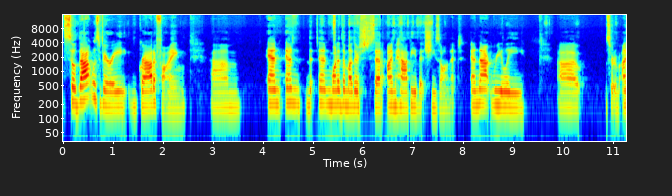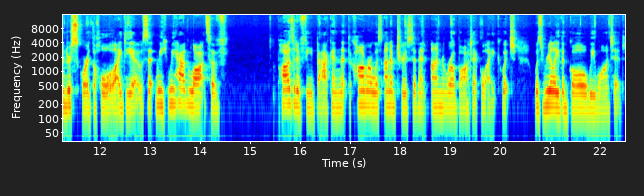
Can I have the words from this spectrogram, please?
so that was very gratifying. Um, and and and one of the mothers said, "I'm happy that she's on it," and that really uh, sort of underscored the whole idea. Was that we we had lots of positive feedback, and that the Calmer was unobtrusive and unrobotic like, which was really the goal we wanted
